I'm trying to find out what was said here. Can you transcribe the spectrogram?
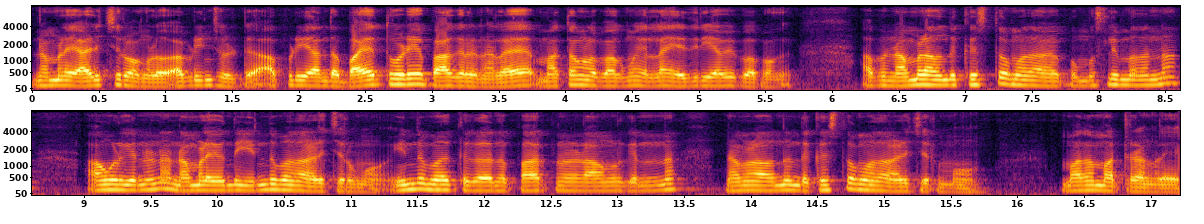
நம்மளை அழிச்சிருவாங்களோ அப்படின்னு சொல்லிட்டு. அப்படி அந்த பயத்தோடயே பார்க்குறதுனால மற்றவங்கள பார்க்கும்போது எல்லாம் எதிரியாகவே பார்ப்பாங்க. அப்போ நம்மளை வந்து கிறிஸ்தவ மதம் இப்போ முஸ்லீம் மதம்னா அவங்களுக்கு என்னென்னா நம்மளை வந்து இந்து மதம் அழிச்சிருமோ? இந்து மதத்துக்கு அந்த பார்ப்பனர் அவங்களுக்கு என்னென்னா நம்மளை வந்து இந்த கிறிஸ்தவ மதம் அழிச்சிருமோ? மதம் மாற்றுறாங்களே.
